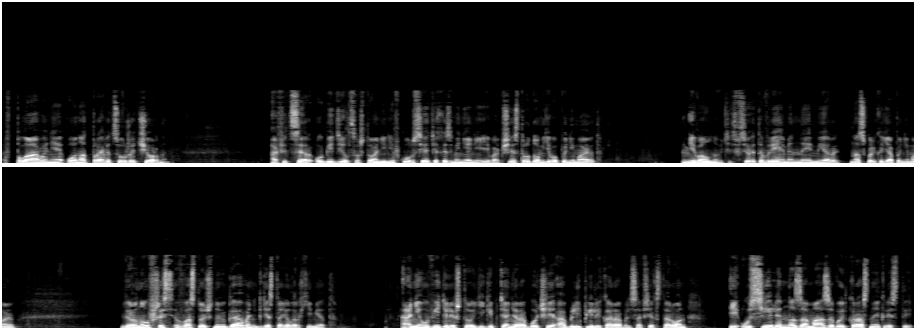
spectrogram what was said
В плавание он отправится уже черным. Офицер убедился, что они не в курсе этих изменений и вообще с трудом его понимают. Не волнуйтесь, все это временные меры, насколько я понимаю. Вернувшись в Восточную гавань, где стоял Архимед, они увидели, что египтяне рабочие облепили корабль со всех сторон и усиленно замазывают красные кресты.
